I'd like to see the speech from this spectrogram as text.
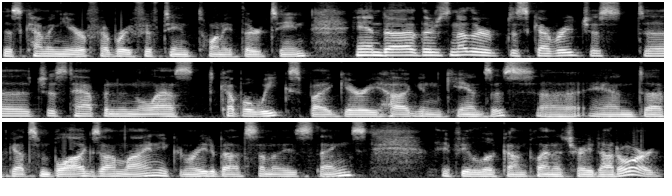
this coming year, February 15, 2013. And uh, there's another discovery just uh, just happened in the last couple weeks by Gary Hug in Kansas. Uh, and I've got some blogs online. You can read about some of these things if you look on planetary.org.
